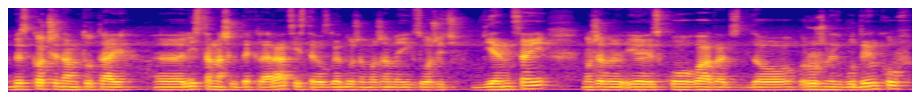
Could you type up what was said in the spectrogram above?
wyskoczy nam tutaj e, lista naszych deklaracji, z tego względu, że możemy ich złożyć więcej, możemy je składać do różnych budynków,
